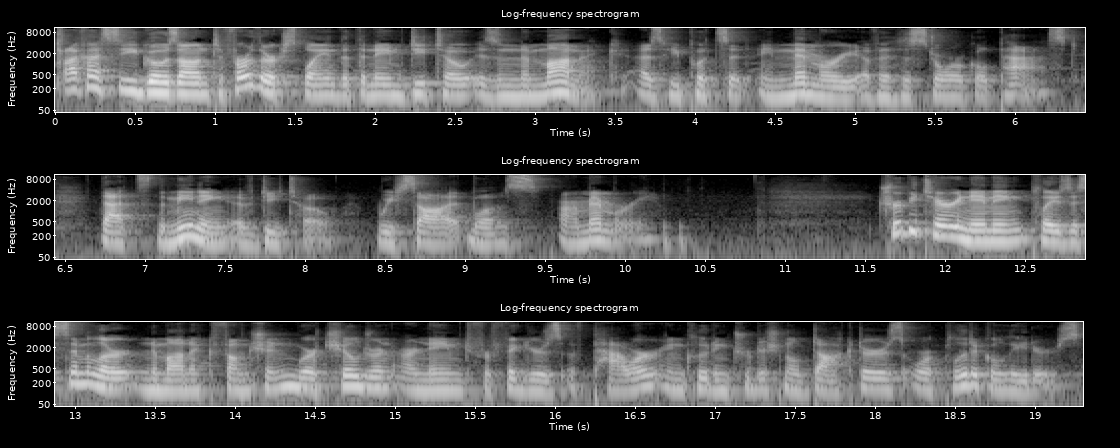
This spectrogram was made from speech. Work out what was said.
Akasi goes on to further explain that the name Dito is a mnemonic, as he puts it, a memory of a historical past. That's the meaning of Dito. We saw it was our memory. Tributary naming plays a similar mnemonic function where children are named for figures of power, including traditional doctors or political leaders.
